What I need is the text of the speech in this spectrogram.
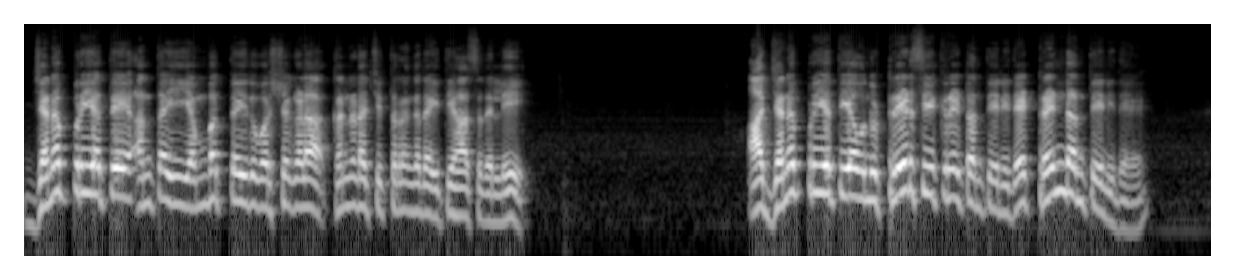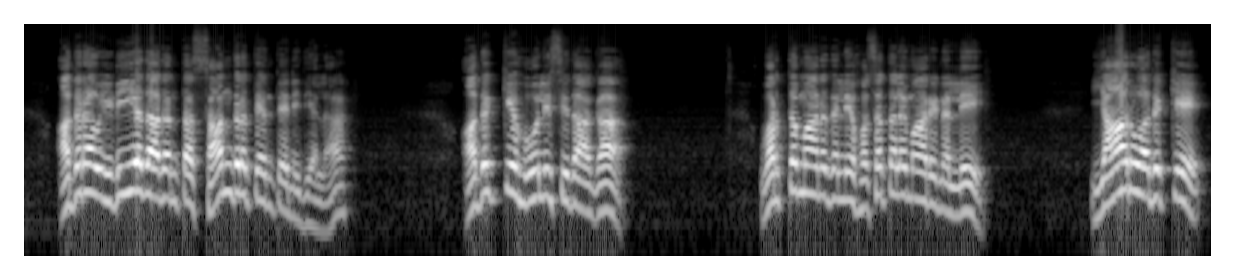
ಜನಪ್ರಿಯತೆ ಅಂತ ಈ ಎಂಬತ್ತೈದು ವರ್ಷಗಳ ಕನ್ನಡ ಚಿತ್ರರಂಗದ ಇತಿಹಾಸದಲ್ಲಿ ಆ ಜನಪ್ರಿಯತೆಯ ಒಂದು ಟ್ರೇಡ್ ಸೀಕ್ರೆಟ್ ಅಂತೇನಿದೆ ಟ್ರೆಂಡ್ ಅಂತೇನಿದೆ, ಅದರ ಇಡೀಯದಾದಂಥ ಸಾಂದ್ರತೆ ಅಂತೇನಿದೆಯಲ್ಲ, ಅದಕ್ಕೆ ಹೋಲಿಸಿದಾಗ ವರ್ತಮಾನದಲ್ಲಿ ಹೊಸ ತಲೆಮಾರಿನಲ್ಲಿ ಯಾರು ಅದಕ್ಕೆ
